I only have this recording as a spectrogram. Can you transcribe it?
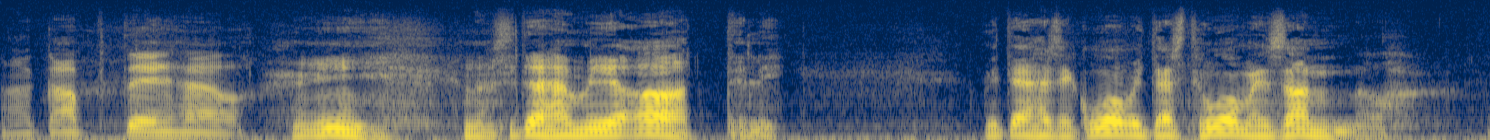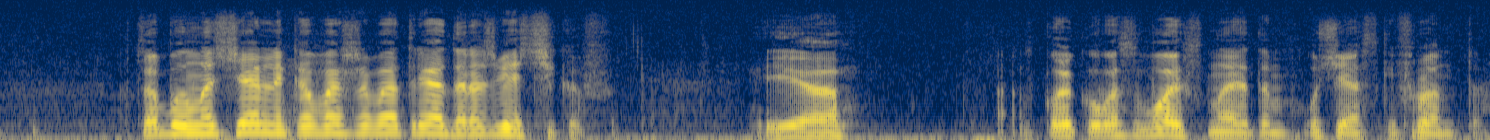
Ah, kapteen hän on. Niin, no sitähän mie aatteli. Mitähän se kuovi tästä huomen sanoo? Кто был начальником вашего отряда разведчиков? Я А Сколько у вас войск на этом участке фронта?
